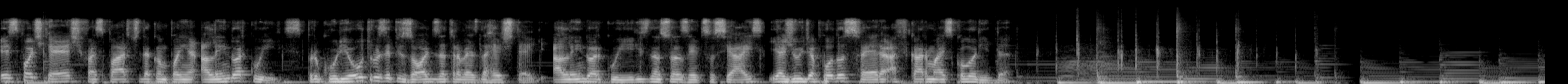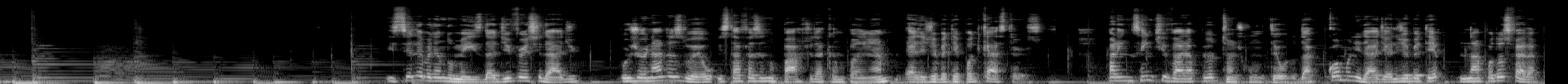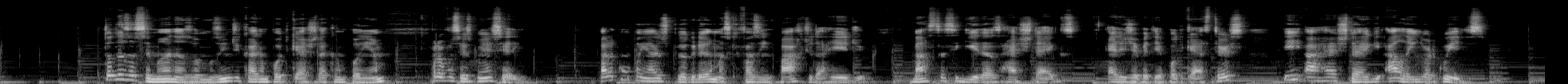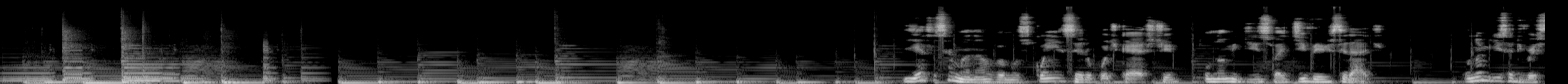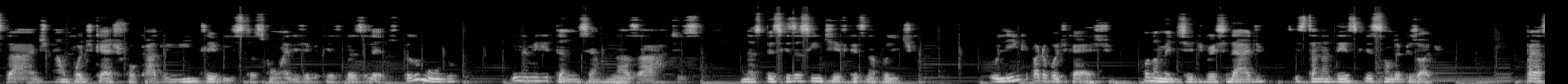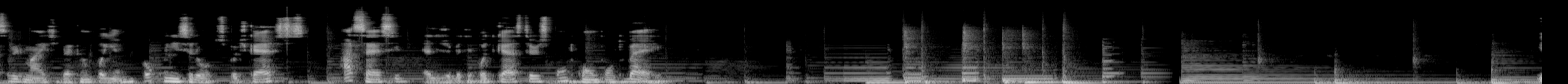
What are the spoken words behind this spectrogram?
Esse podcast faz parte da campanha Além do Arco-Íris. Procure outros episódios através da hashtag Além do Arco-Íris nas suas redes sociais e ajude a Podosfera a ficar mais colorida. E celebrando o mês da diversidade, o Jornadas do Eu está fazendo parte da campanha LGBT Podcasters, para incentivar a produção de conteúdo da comunidade LGBT na Podosfera. Todas as semanas vamos indicar um podcast da campanha para vocês conhecerem. Para acompanhar os programas que fazem parte da rede, basta seguir as hashtags LGBT Podcasters e a hashtag Além do Arco-Íris. E essa semana vamos conhecer o podcast. O nome disso é Diversidade. O nome disso é Diversidade é um podcast focado em entrevistas com LGBTs brasileiros pelo mundo e na militância, nas artes, nas pesquisas científicas e na política. O link para o podcast, o nome disso é Diversidade, está na descrição do episódio. Para saber mais sobre a campanha ou conhecer outros podcasts, acesse lgbtpodcasters.com.br.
